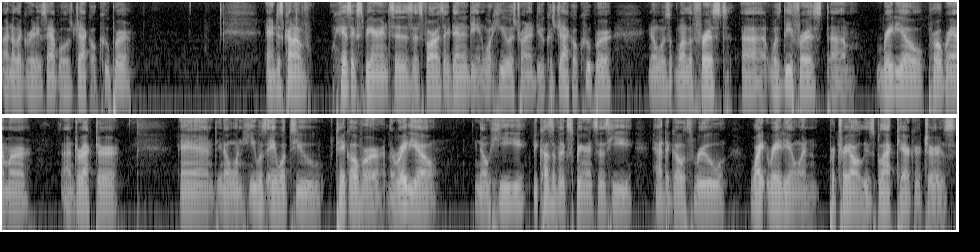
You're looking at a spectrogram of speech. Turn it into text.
Another great example is Jack L. Cooper, and just kind of his experiences as far as identity and what he was trying to do. Because Jack L. Cooper, you know, was one of the first, uh, was the first um, radio programmer, uh, director, and you know when he was able to take over the radio, you know he because of his experiences he had to go through white radio and portray all these black caricatures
